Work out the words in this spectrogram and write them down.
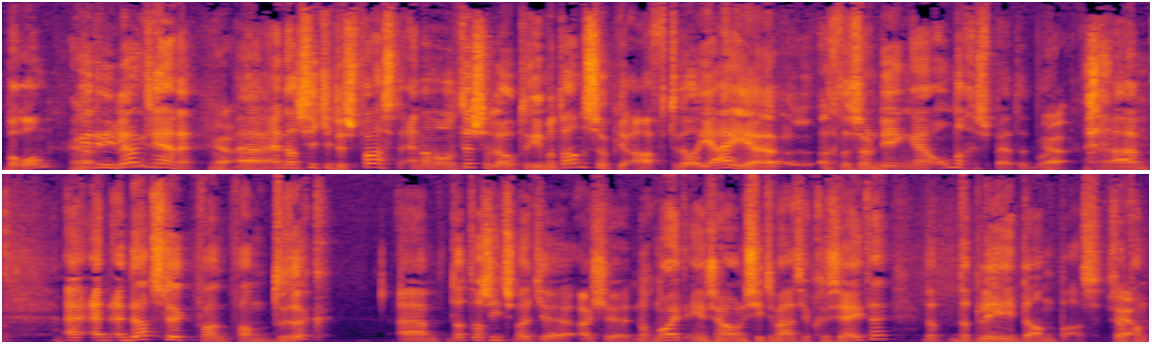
waarom? Kun je Mm. Ja. er niet langs rennen? Ja. Ja. En dan zit je dus vast. En dan ondertussen loopt er iemand anders op je af. Terwijl jij achter zo'n ding ondergespetterd wordt. Ehm, en, en, en dat stuk van, van druk. Ehm, dat was iets wat je, als je nog nooit in zo'n situatie hebt gezeten, dat, dat leer je dan pas. Zo Ja. van,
